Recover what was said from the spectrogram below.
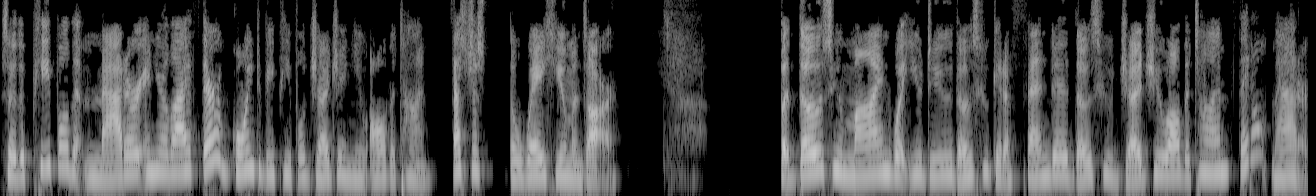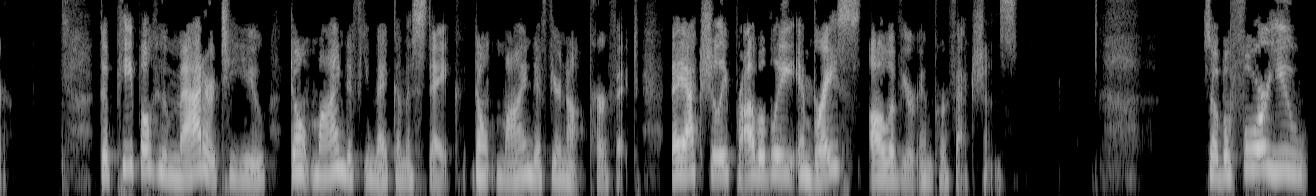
So the people that matter in your life there are going to be people judging you all the time. That's just the way humans are. But those who mind what you do those who get offended those who judge you all the time they don't matter. The people who matter to you don't mind if you make a mistake don't mind if you're not perfect. They actually probably embrace all of your imperfections. So before you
